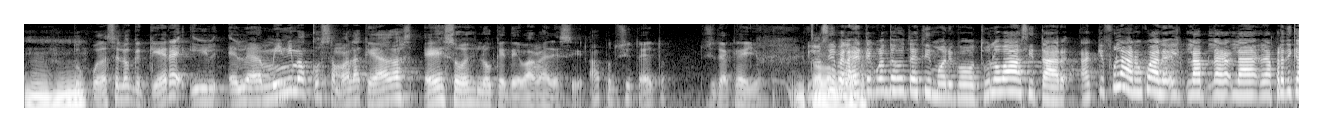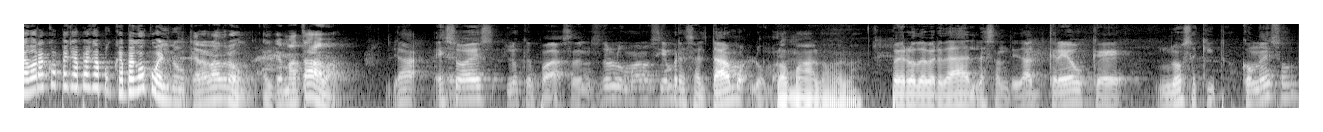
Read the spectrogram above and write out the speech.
Ujú. Tú puedes hacer lo que quieras y la mínima cosa mala que hagas, eso es lo que te van a decir. Ah, pues tú hiciste esto, tú hiciste aquello. Y Inclusive la gente cuenta su testimonio y cuando tú lo vas a citar, ¿a qué fulano? ¿Cuál? El- la, la, la, la predicadora que pega- pega- que pegó cuerno. El que era ladrón, el que mataba. Ya, eso es lo que pasa. Nosotros los humanos siempre resaltamos lo malo. Lo malo, ¿verdad? Pero de verdad, la santidad creo que no se quita. Con eso,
